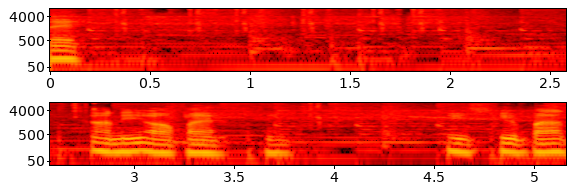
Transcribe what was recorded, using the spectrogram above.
เลยอานี้ออกไป นี่ชื่อบัส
